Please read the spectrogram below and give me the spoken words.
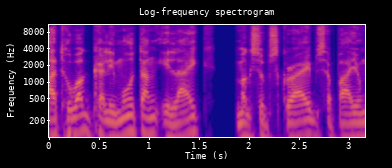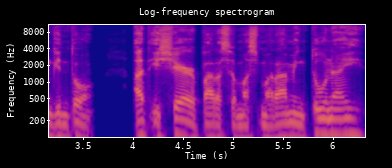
At huwag kalimutang i-like, mag-subscribe sa Payong Ginto at i-share para sa mas maraming tunay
